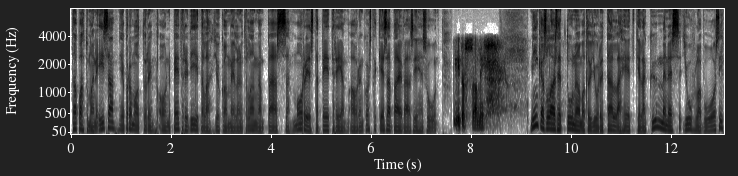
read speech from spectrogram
Tapahtuman isä ja promoottori on Petri Viitala, joka on meillä nyt langan päässä. Morjesta Petri ja aurinkoista kesäpäivää siihen suuntaan. Kiitos Sami. Minkälaiset tunnelmat on juuri tällä hetkellä? Kymmenes juhlavuosi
